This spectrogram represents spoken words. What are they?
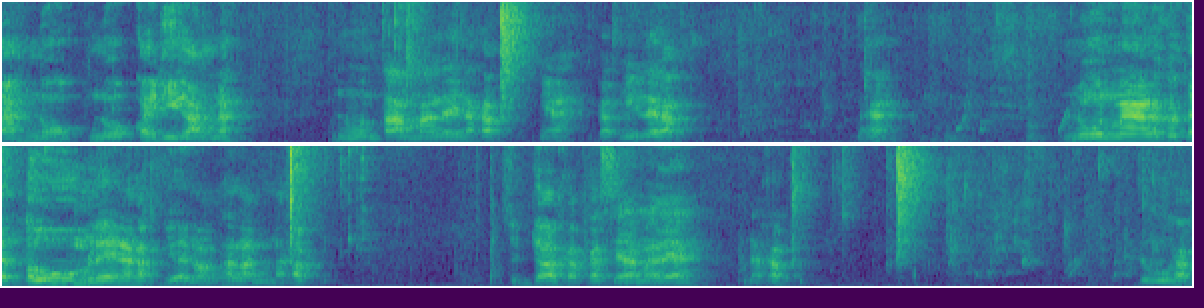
นะโหนกโหนกค่อยทีหลังนะ นูนตามมาเลยนะครับ เนี่ย แบบนี้เลยครับ นะฮะนูนมาแล้วก็จะตุ้มเลยนะครับ เหยื่อน้องทารันนะครับ สุดยอดครับกระแสมาแรงนะครับ ดูครับ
